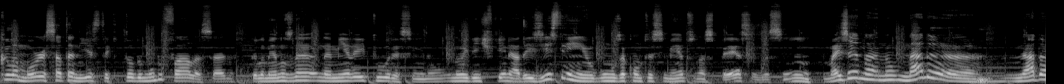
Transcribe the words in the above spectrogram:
clamor satanista que todo mundo fala, sabe? Pelo menos na, na minha leitura, assim, não, não identifiquei nada. Existem alguns acontecimentos nas peças, assim, mas é na- não, nada. Nada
